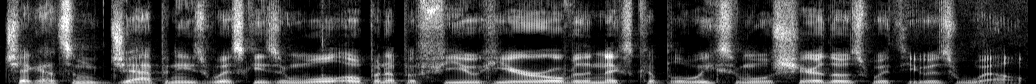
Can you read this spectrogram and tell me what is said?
check out some Japanese whiskeys, and we'll open up a few here over the next couple of weeks, and we'll share those with you as well.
